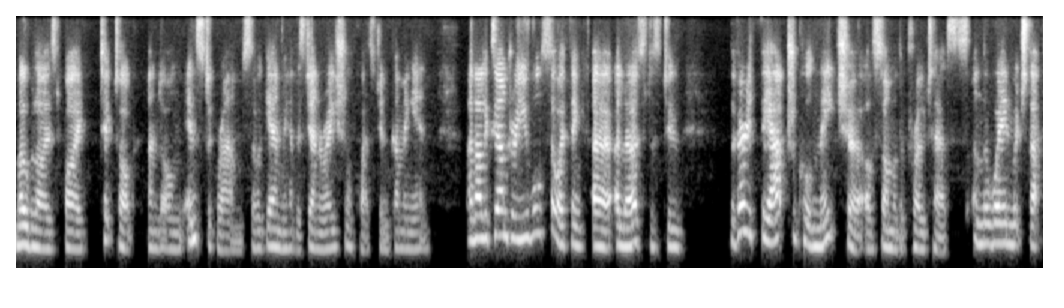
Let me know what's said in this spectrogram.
mobilized by TikTok and on Instagram. So again, we have this generational question coming in. And Alexandra, you also, I think, uh, alerted us to the very theatrical nature of some of the protests and the way in which that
